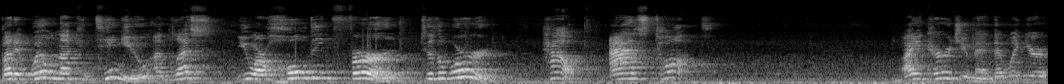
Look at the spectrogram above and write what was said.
but it will not continue unless you are holding firm to the word. How? As taught. I encourage you, men, that when your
